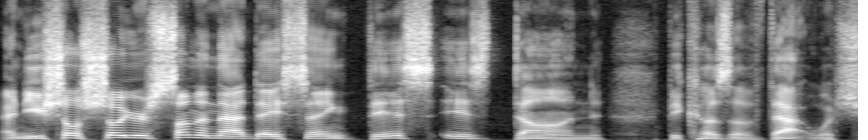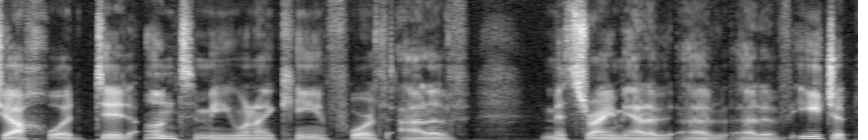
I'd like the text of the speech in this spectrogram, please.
And you shall show your son in that day, saying, This is done because of that which Yahweh did unto me when I came forth out of Mitzrayim, out of, out, of Egypt.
